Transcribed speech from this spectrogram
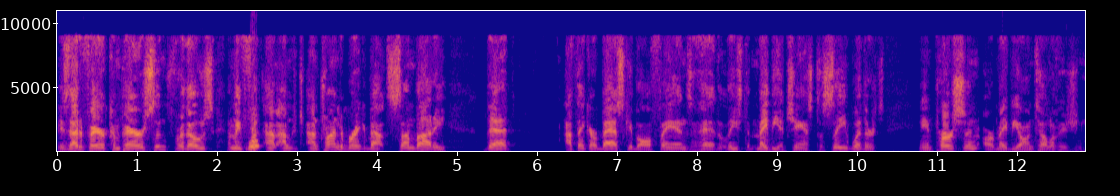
is that a fair comparison for those? I mean, for, Well- I'm, I'm trying to bring about somebody that I think our basketball fans have had at least maybe a chance to see, whether it's in person or maybe on television.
